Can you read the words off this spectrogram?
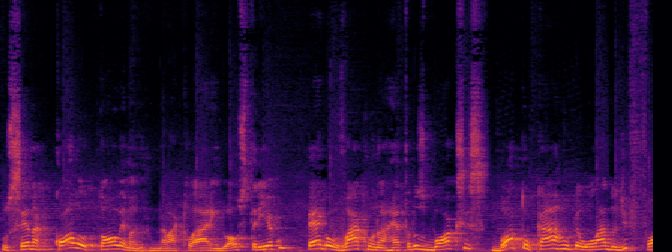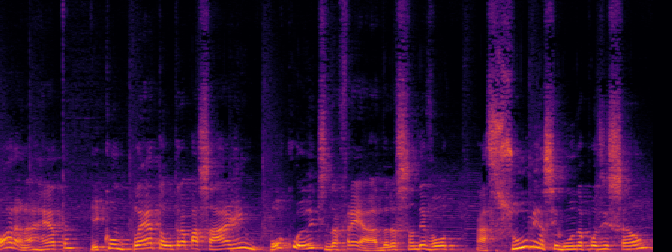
O Senna cola o Toleman na McLaren do austríaco, pega o vácuo na reta dos boxes, bota o carro pelo lado de fora na reta e completa a ultrapassagem pouco antes da freada da Sandevolt. Assume a segunda posição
